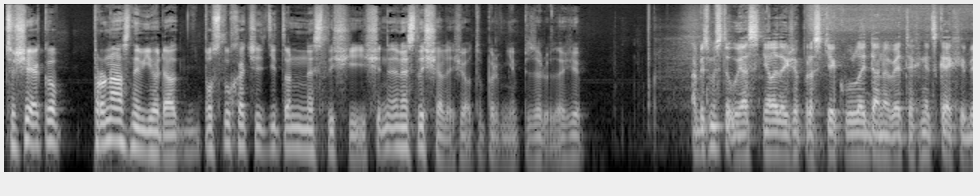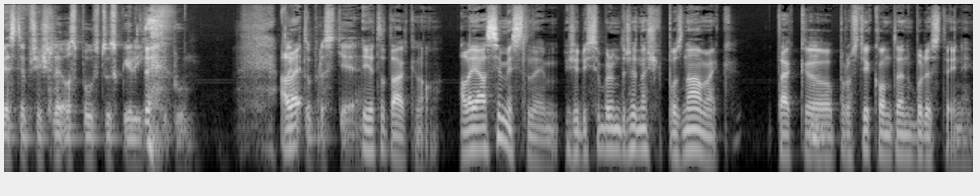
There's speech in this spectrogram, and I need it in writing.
což je jako pro nás nevýhoda. Posluchači ti to neslyší, neslyšeli, že jo, tu první epizodu, takže aby jsme si to ujasnili, takže prostě kvůli Danově technické chybě jste přišli o spoustu skvělých vtipů. Ale tak to prostě je. je to tak, no. Ale já si myslím, že když se budeme držet našich poznámek, tak hmm. uh, prostě content bude stejný.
